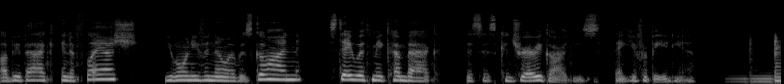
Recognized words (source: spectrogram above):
I'll be back in a flash. You won't even know I was gone. Stay with me, come back. This is Contrary Gardens. Thank you for being here.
